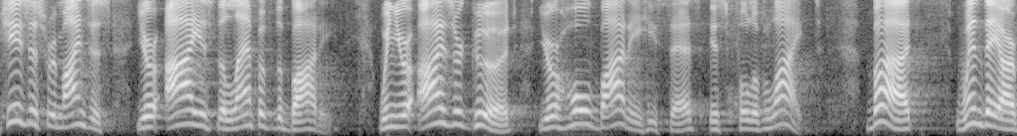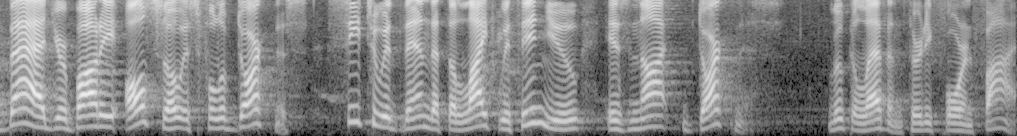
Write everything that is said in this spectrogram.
Jesus reminds us, your eye is the lamp of the body. When your eyes are good, your whole body, he says, is full of light. But when they are bad, your body also is full of darkness. See to it then that the light within you is not darkness. Luke 11, 34 and 5.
